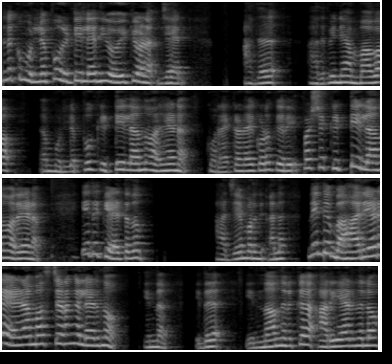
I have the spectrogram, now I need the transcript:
നിനക്ക് മുല്ലപ്പൂ കിട്ടിയില്ല എന്ന് ചോദിക്കുവാണ് ജയൻ. അത് അത് പിന്നെ അമ്മാവ മുല്ലപ്പൂ കിട്ടിയില്ല എന്ന് പറയണ. കുറെ കടയിൽ കൂടെ കയറി പക്ഷെ കിട്ടിയില്ല എന്ന് പറയണം. ഇത് കേട്ടതും അജയൻ പറഞ്ഞു അല്ല നിന്റെ ഭാര്യയുടെ ഏഴാം മാസ ചടങ്ങല്ലായിരുന്നോ? ഇന്ന്. ഇത് ഇന്നാ നിനക്ക് അറിയായിരുന്നല്ലോ.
